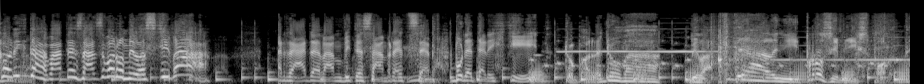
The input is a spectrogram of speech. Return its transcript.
Kolik dáváte za zvoru, milostivá? Ráda vám vytesám recept, budete-li chtít. Doba ledová byla ideální pro zimní sporty.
